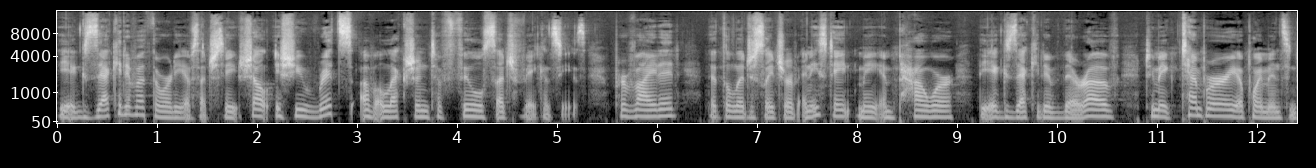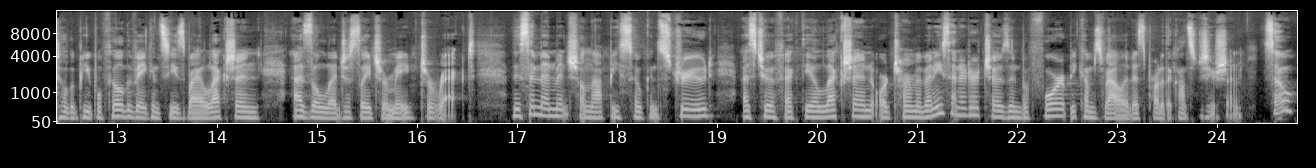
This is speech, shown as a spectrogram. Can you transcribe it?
the executive authority of such state shall issue writs of election to fill such vacancies, provided that the legislature of any state may empower the executive thereof to make temporary appointments until the people fill the vacancies by election as the legislature may direct. This amendment shall not be so construed as to affect the election or term of any senator chosen before it becomes valid as part of the Constitution. So,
